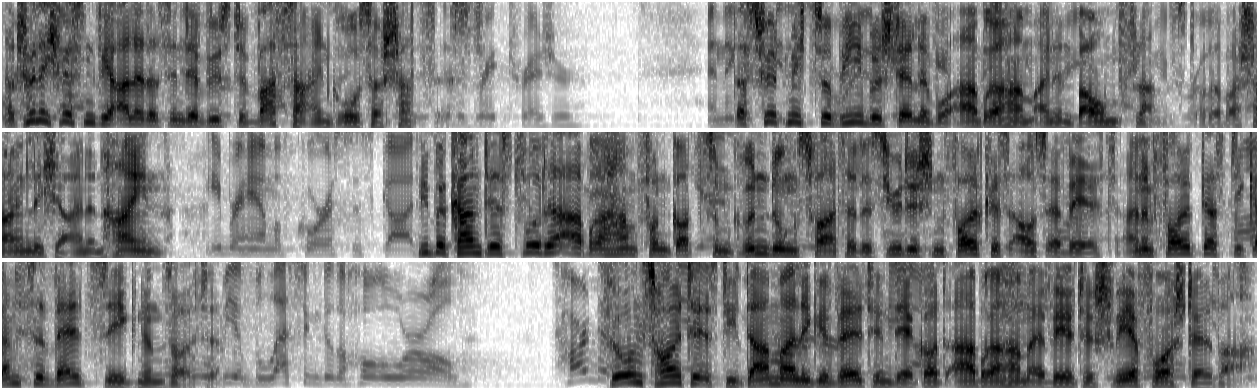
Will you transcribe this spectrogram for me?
Natürlich wissen wir alle, dass in der Wüste Wasser ein großer Schatz ist. Das führt mich zur Bibelstelle, wo Abraham einen Baum pflanzt oder wahrscheinlich einen Hain. Wie bekannt ist, wurde Abraham von Gott zum Gründungsvater des jüdischen Volkes auserwählt, einem Volk, das die ganze Welt segnen sollte. Für uns heute ist die damalige Welt, in der Gott Abraham erwählte, schwer vorstellbar.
